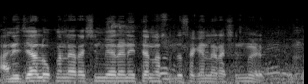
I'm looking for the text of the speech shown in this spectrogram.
आणि ज्या लोकांना राशन मिळालं नाही त्यांना सुद्धा सगळ्यांना राशन मिळेल.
